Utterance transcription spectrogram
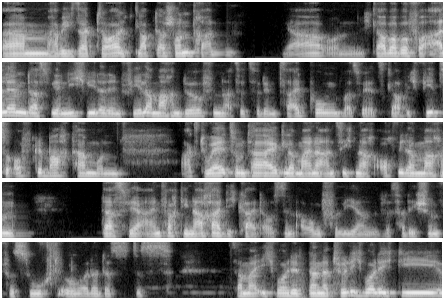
ähm, habe ich gesagt, oh, ich glaube da schon dran. Ja, und ich glaube aber vor allem, dass wir nicht wieder den Fehler machen dürfen, also zu dem Zeitpunkt, was wir jetzt, glaube ich, viel zu oft gemacht haben und aktuell zum Teil meiner Ansicht nach auch wieder machen, dass wir einfach die Nachhaltigkeit aus den Augen verlieren. Das hatte ich schon versucht oder das, das, sag mal, ich wollte dann natürlich wollte ich die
